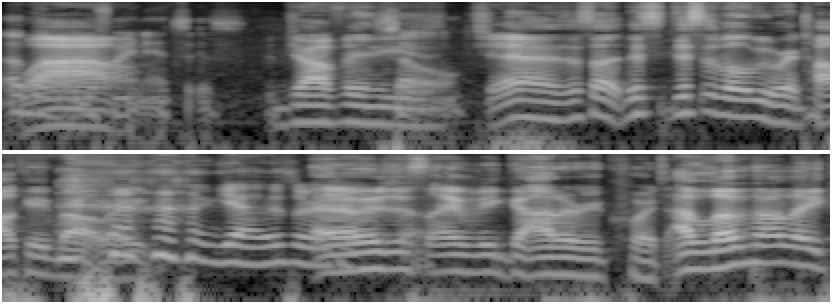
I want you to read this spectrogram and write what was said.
about Wow. your finances. Dropping these So- gems. That's this this is what we were talking about. Like, yeah, this is what and I was just about. like, we gotta record. I love how like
